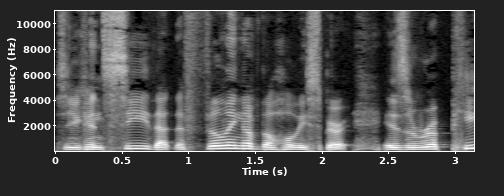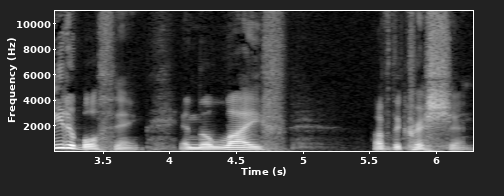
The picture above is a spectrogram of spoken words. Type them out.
So you can see that the filling of the Holy Spirit is a repeatable thing in the life of the Christian.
